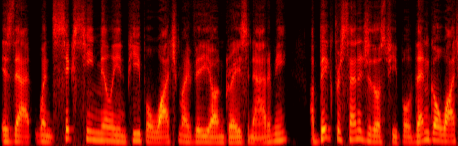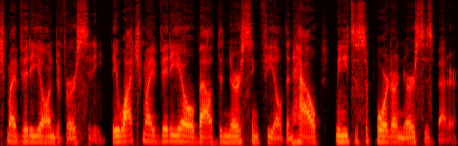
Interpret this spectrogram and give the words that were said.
is that when 16 million people watch my video on Grey's Anatomy, a big percentage of those people then go watch my video on diversity. They watch my video about the nursing field and how we need to support our nurses better.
